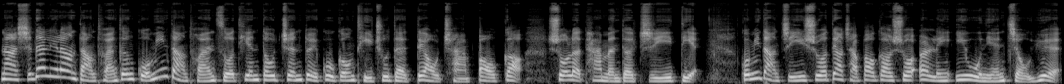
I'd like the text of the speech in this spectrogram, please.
那时代力量党团跟国民党团昨天都针对故宫提出的调查报告说了他们的质疑点。国民党质疑说，调查报告说，二零一五年九月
